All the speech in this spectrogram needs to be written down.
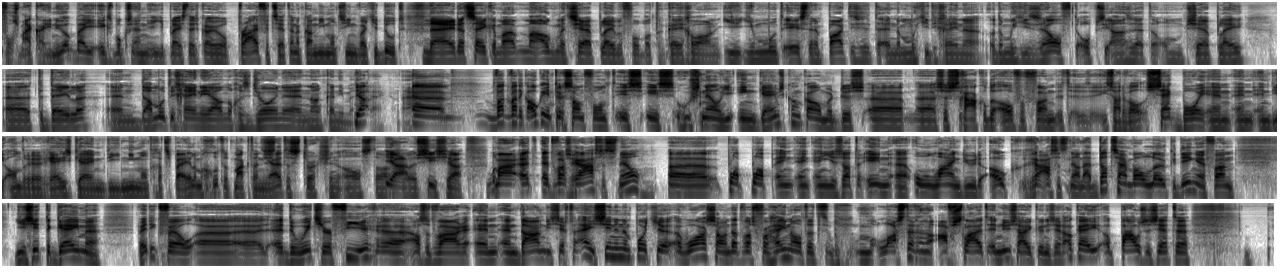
volgens mij kan je nu ook bij je Xbox en je PlayStation kan je op private zetten. En dan kan niemand zien wat je doet. Nee, dat zeker. Maar, maar ook met SharePlay bijvoorbeeld. Dan kan je gewoon, je, je moet eerst in een party zitten en dan moet je diegene, dan moet je zelf de optie aanzetten om SharePlay eh, te delen. En dan moet diegene jou nog eens joinen en dan kan die Ja. meekijken. Nou, Eh, wat, wat ik ook interessant vond, is, is hoe snel je in games kan komen. Dus eh, eh, ze schakelden over van, het, ze hadden wel Sackboy en, en, en die andere race game die niemand gaat spelen. Maar goed, dat maakt dan niet uit. Destruction All-Star. Ja, zo heet precies, ja. Maar het, het was razendsnel. Plap, plap. En, en, en je zat erin. Online duurde ook razendsnel. Nou, dat zijn wel leuke dingen van... Je zit te gamen, weet ik veel, eh The Witcher 4 eh, als het ware. En, en Daan die zegt van, hey, zin in een potje Warzone. Dat was voorheen altijd lastig en afsluiten. En nu zou je kunnen zeggen, oké, op pauze zetten,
